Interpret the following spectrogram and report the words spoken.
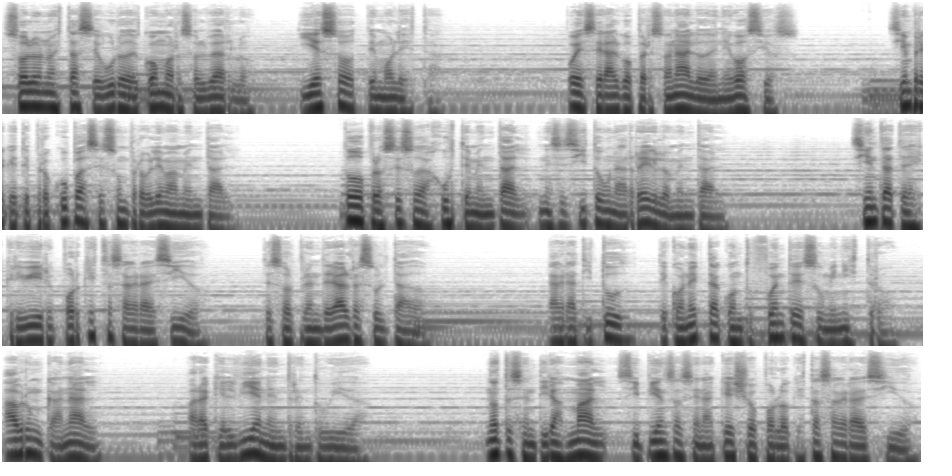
solo no estás seguro de cómo resolverlo y eso te molesta. Puede ser algo personal o de negocios. Siempre que te preocupas es un problema mental. Todo proceso de ajuste mental necesita un arreglo mental Siéntate a escribir por qué estás agradecido. Te sorprenderá el resultado. La gratitud te conecta con tu fuente de suministro, abre un canal para que el bien entre en tu vida. No te sentirás mal si piensas en aquello por lo que estás agradecido.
